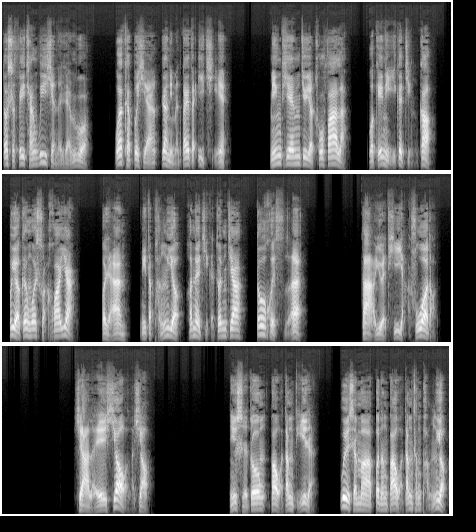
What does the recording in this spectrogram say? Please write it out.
都是非常危险的人物，我可不想让你们待在一起。明天就要出发了。我给你一个警告，不要跟我耍花样，不然你的朋友和那几个专家都会死。”大月提雅说道。夏雷笑了笑：“你始终把我当敌人，为什么不能把我当成朋友？”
